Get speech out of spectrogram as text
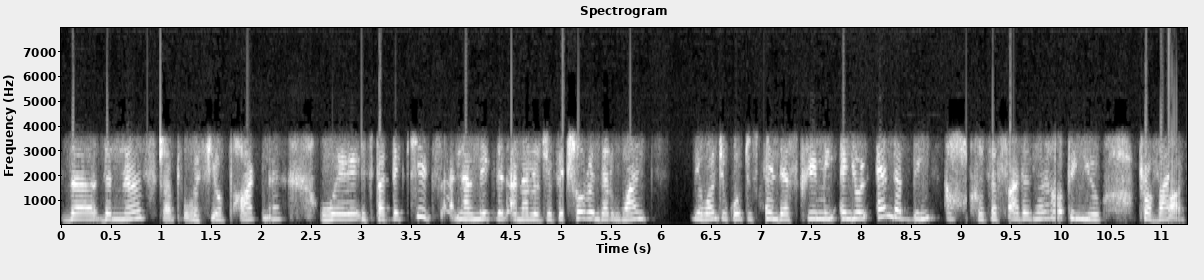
the the nurse job with your partner, where it's but the kids, and I'll make that analogy for children that want they want to go to school and they're screaming, and you'll end up being oh, because the father's not helping you provide.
